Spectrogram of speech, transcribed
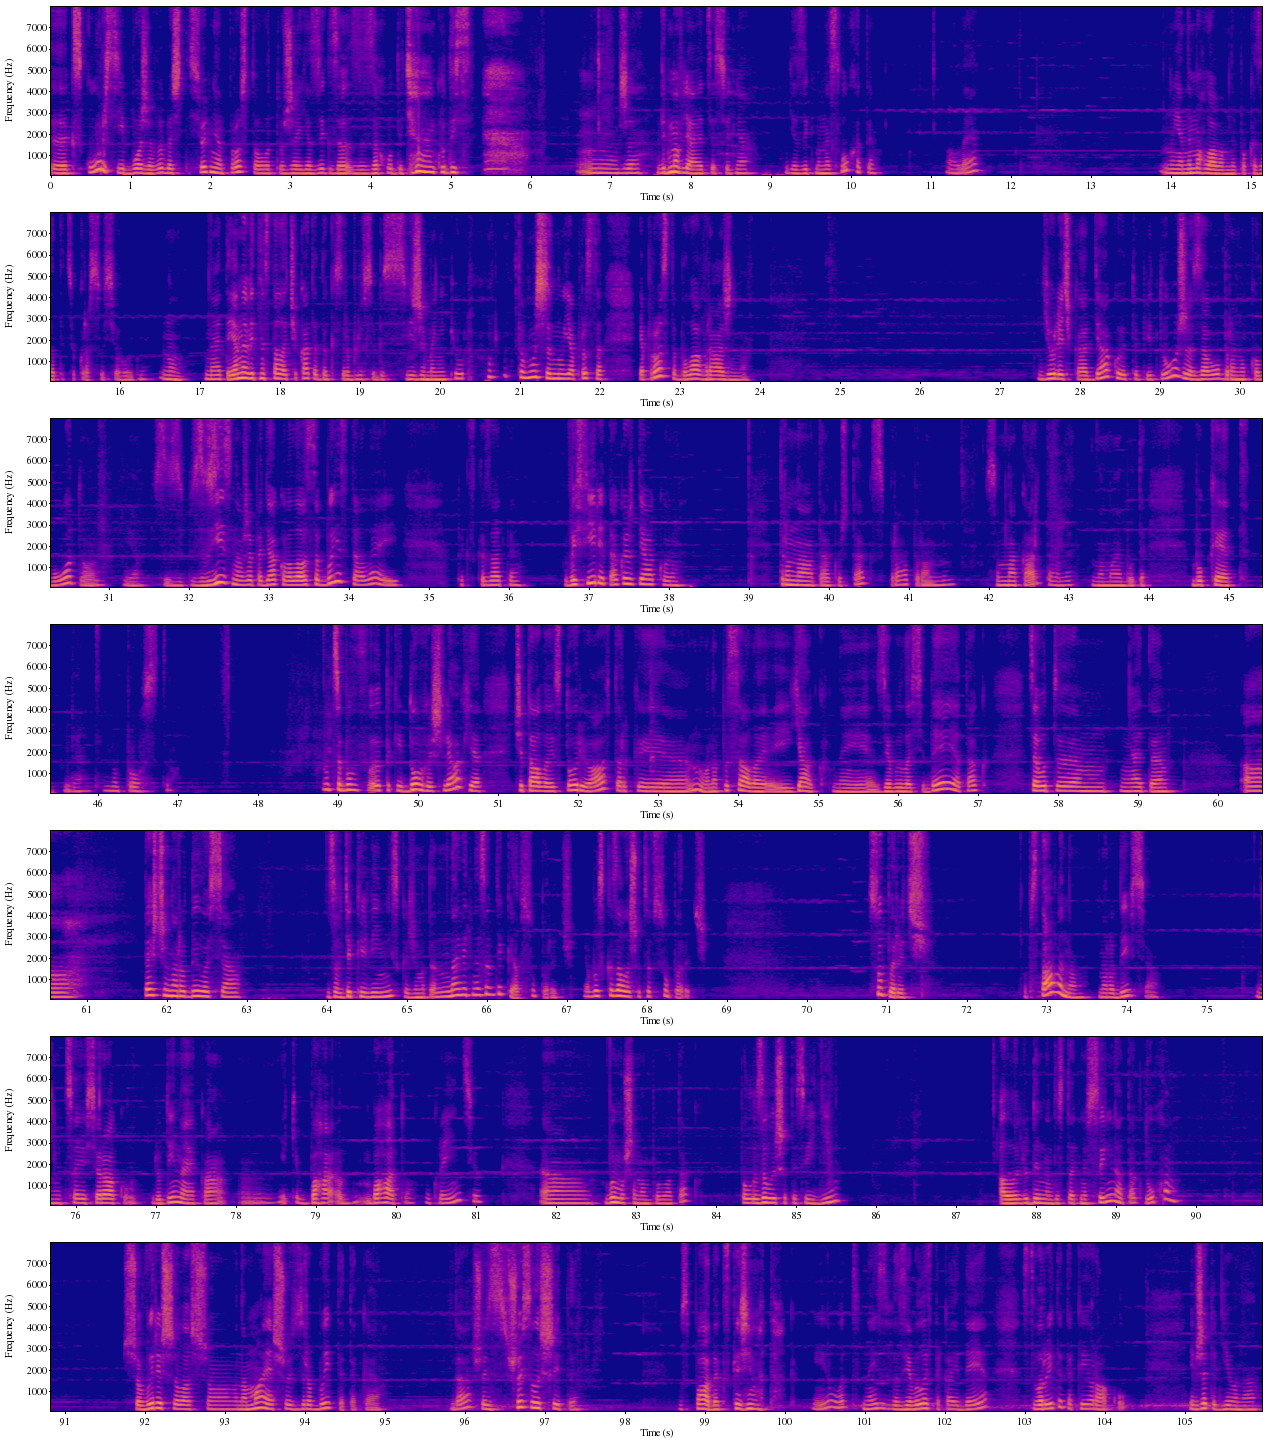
екскурсії. Боже, вибачте, сьогодні просто от уже язик за- за- заходить кудись. Вже відмовляється сьогодні язик мене слухати. Але ну, я не могла вам не показати цю красу сьогодні. Ну, знаєте, я навіть не стала чекати, доки зроблю собі свіжий манікюр. Тому що ну, я, просто, я просто була вражена. Юлічка, дякую тобі дуже за обрану колоду. Я, звісно, вже подякувала особисто, але і, так сказати, в ефірі також дякую. Труна також, так, з прапором. Сумна карта, але вона має бути букет. Ну просто. Ну, це був е, такий довгий шлях. Я читала історію авторки. Ну, вона писала, як в неї з'явилась ідея. Так? Це от, ем, знаєте, те, що народилося завдяки війні, скажімо, та навіть не завдяки, а всупереч. Я би сказала, що це всупереч. Всупереч обставинам народився цей ось оракул. Людина, яка, е, які багато українців е, вимушена була так, залишити свій дім. Але людина достатньо сильна, так, духом, що вирішила, що вона має щось зробити таке, да? щось, щось лишити у спадок, скажімо так. І от в неї з'явилась така ідея створити такий оракул. І вже тоді вона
